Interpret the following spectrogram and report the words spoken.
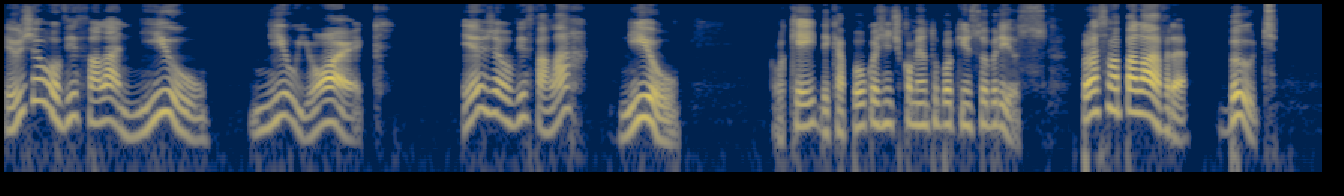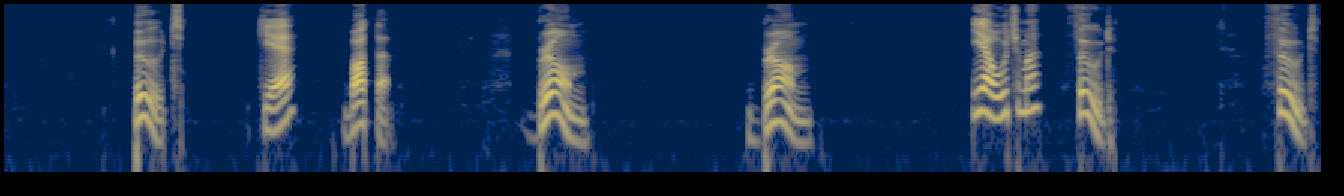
Eu já ouvi falar new New York. Eu já ouvi falar new. Ok? Daqui a pouco a gente comenta um pouquinho sobre isso. Próxima palavra: boot. Boot, que é bota. Broom. Broom. E a última, food. Food.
